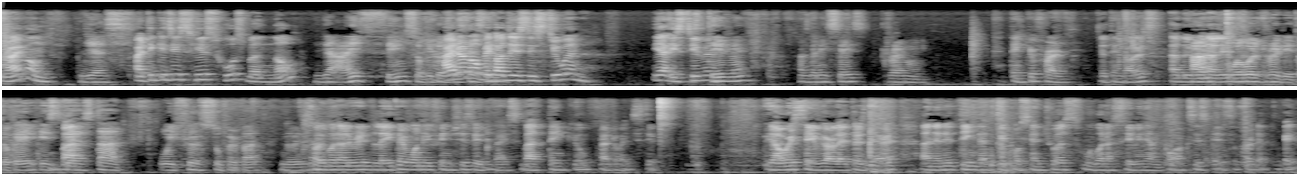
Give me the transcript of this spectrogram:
Raymond. Yes. I think it is his husband. No, Yeah, I think so because I don't know because it's Steven. Yeah, it's Steven. Steven, and then it says Raymond. Thank you for the ten dollars. And we're ah, gonna we leave. will read it, okay? It's But- just that we feel super bad doing So we're that. gonna read later when we finish this video, guys. But thank you, by the way, Steve. We always save your letters there, and anything that people send to us, we're gonna save in the unbox space for that, okay?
